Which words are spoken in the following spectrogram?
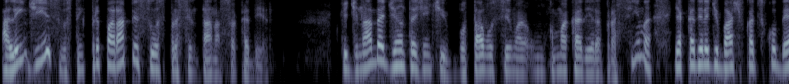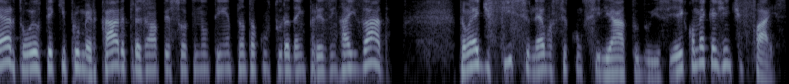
Além disso, você tem que preparar pessoas para sentar na sua cadeira. Porque de nada adianta a gente botar você uma, uma cadeira para cima e a cadeira de baixo ficar descoberta, ou eu ter que ir para o mercado e trazer uma pessoa que não tenha tanta cultura da empresa enraizada. Então é difícil né, você conciliar tudo isso. E aí, como é que a gente faz?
